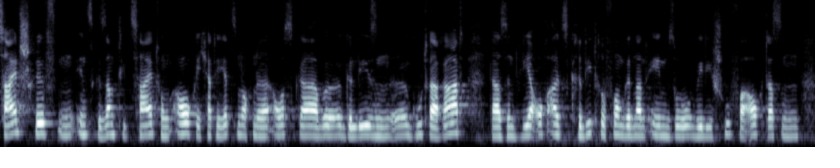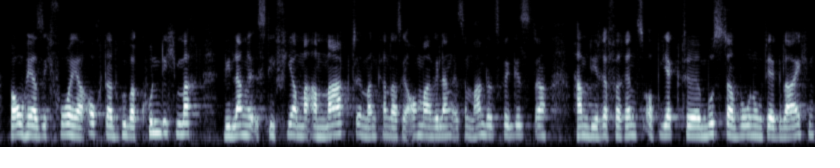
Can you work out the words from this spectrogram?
Zeitschriften, insgesamt die Zeitung auch. Ich hatte jetzt noch eine Ausgabe gelesen, äh, Guter Rat. Da sind wir auch als Kreditreform genannt, ebenso wie die Schufa auch, dass ein Bauherr sich vorher auch darüber kundig macht, wie lange ist die Firma am Markt. Man kann das ja auch mal, wie lange ist im Handelsregister, haben die Referenzobjekte, Musterwohnung dergleichen.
